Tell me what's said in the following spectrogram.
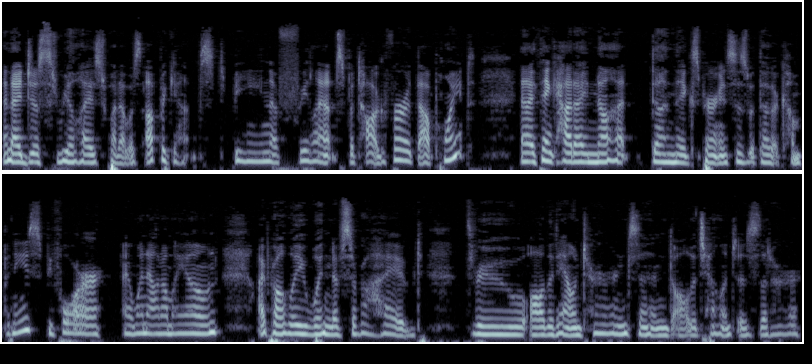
And I just realized what I was up against being a freelance photographer at that point. And I think, had I not done the experiences with other companies before I went out on my own, I probably wouldn't have survived through all the downturns and all the challenges that are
